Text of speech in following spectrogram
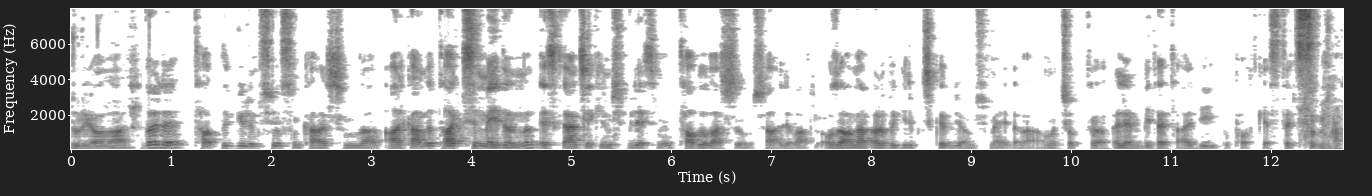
duruyorlar. Böyle tatlı gülümsüyorsun karşımda. Arkanda Taksim Meydanı'nın eskiden çekilmiş bir resmin tablolaştırılmış hali var. O zamanlar araba girip çıkabiliyormuş meydana ama çok da önemli bir detay değil bu podcast açısından.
